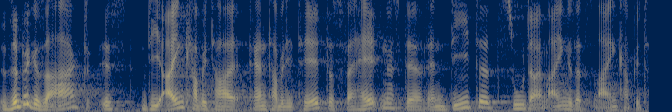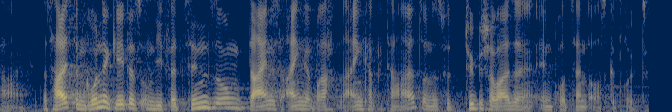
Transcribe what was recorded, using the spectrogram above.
Simpel gesagt ist die Eigenkapitalrentabilität das Verhältnis der Rendite zu deinem eingesetzten Eigenkapital. Das heißt, im Grunde geht es um die Verzinsung deines eingebrachten Eigenkapitals und es wird typischerweise in Prozent ausgedrückt.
